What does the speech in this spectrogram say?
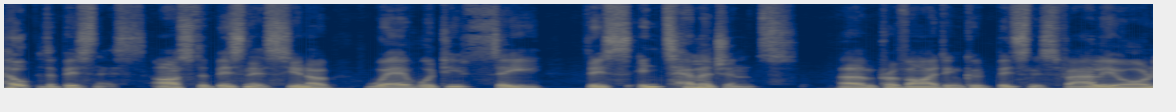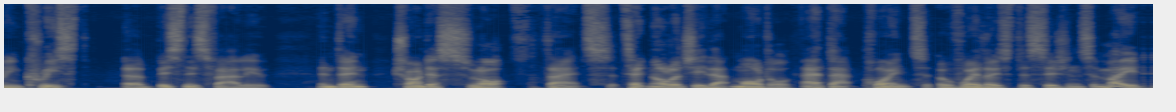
help the business. Ask the business, you know, where would you see this intelligence um, providing good business value or increased uh, business value? And then trying to slot that technology, that model at that point of where those decisions are made.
